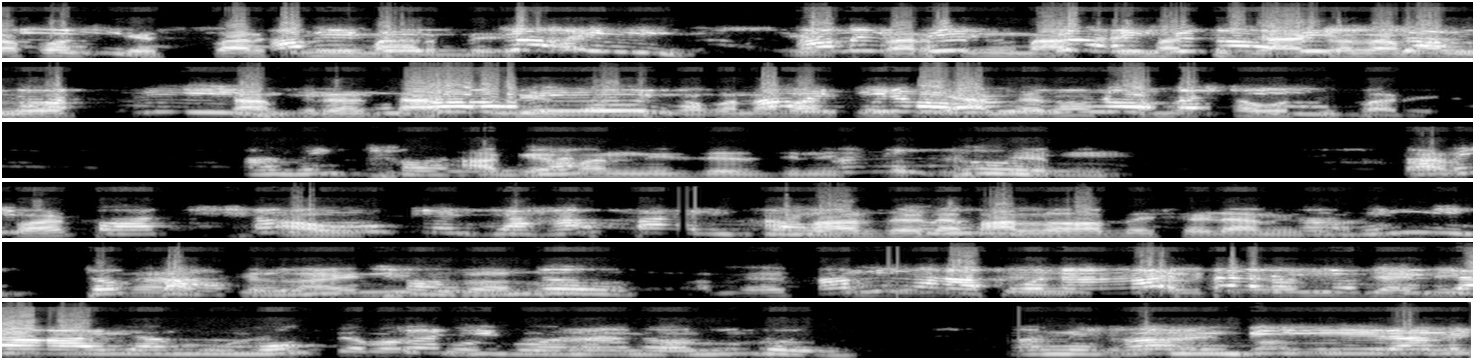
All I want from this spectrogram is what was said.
যখন স্পার্কিং মারবে স্পার্কিং মারতে মারতে আমার লোড কনফিডেন্স তার পুড়িয়ে যাবে তখন আমার কি ক্যামেরও সমস্যা হতে পারে। আগে আমার নিজের জিনিসপত্র সেভ তারপর আমার যেটা ভালো হবে সেটা আমি আমি আপনার তালে যেতে আমি মুক্ত জীবনানন্দ। আমি হাম্বির আমি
